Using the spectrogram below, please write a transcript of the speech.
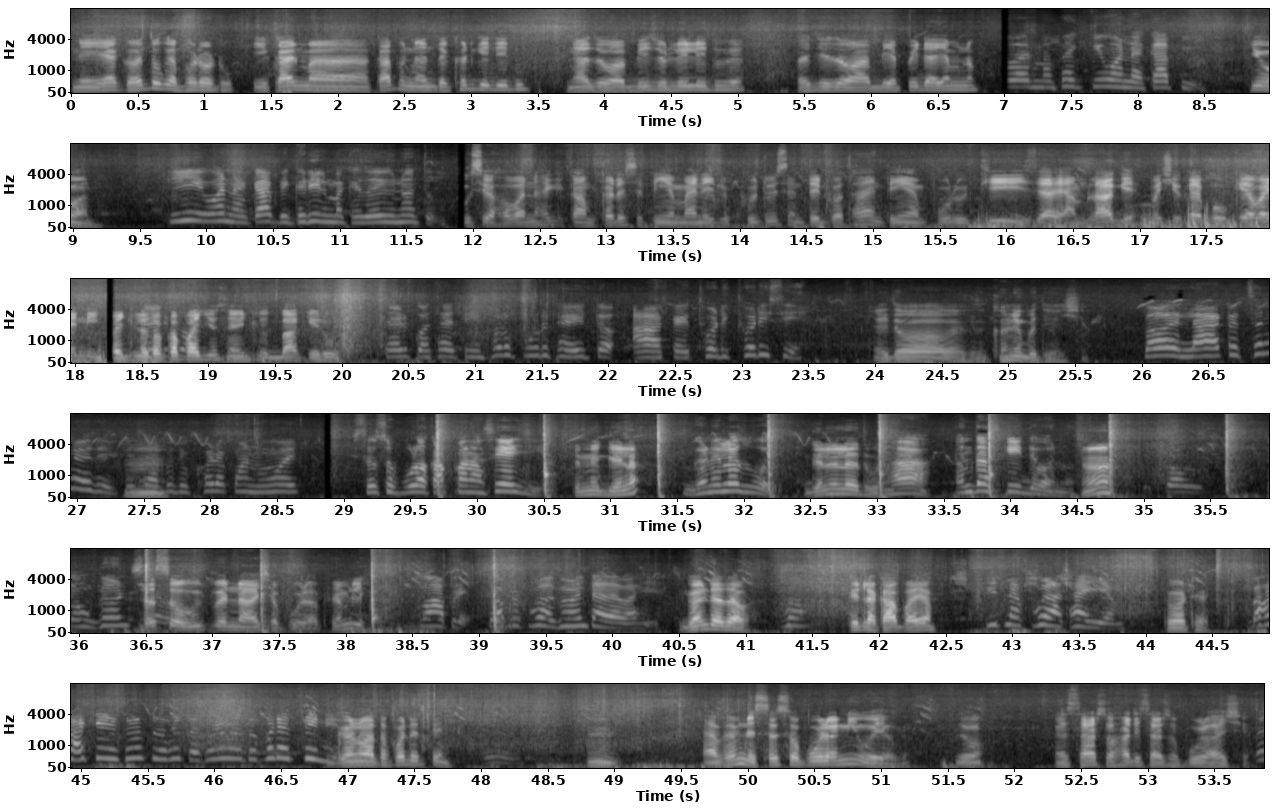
ને એક હતું કે ભરોઠું એ કાલમાં કાપીને અંદર ખડકી દીધું. ને આ જો આ બીજું લઈ લીધું છે. હજી જો આ બે પીડા એમને સવારમાં ભાઈ કીવાના કાપી. કેવાનું? કીવાના કાપી ઘડીલમાં કે જોયું નતું ઉસે હવાના હે કે કામ કરે છે ત્યાં માને એટલું ખૂટ્યું છે ને તેડકો થાય ને ત્યાં પૂરું થઈ જાય આમ લાગે. પછી કાંઈ બહુ કહેવાય નહીં એટલું તો કપાઈ ગયું છે ને એટલું જ બાકી રૂ તડકો થાય ત્યાં થોડું પૂરું થાય તો આ કઈ થોડીક થોડી છે. એ તો ઘણી બધી હશે. લાટ જ છે ને હજી બધું ખડકવાનું હોય. સસો પૂળા કાપવાના છે જ તમે ગેલા ગણેલા જ હોય. ગયેલા જ હોય? હા અંદાજ કહી દેવાનો. હા? હું ઉપરના હશે પૂળા ફેમિલી ગણતા જાવ કેટલા કાપા એમ? કેટલા પૂરા થાય એમ. તો ઠે બાકી શું શું તો ગણવા તો પડે જ ને. ગણવા તો પડે જ તે ને. હમ. આ ફેમિલી સસો પૂરા નહીં હોય હવે. જો હવે સાતસો સાડી સાતસો પૂરા હશે.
